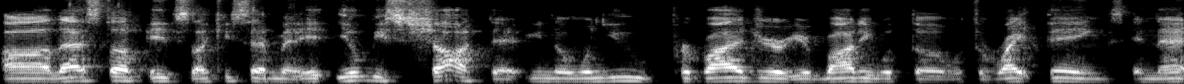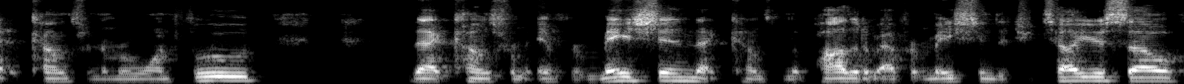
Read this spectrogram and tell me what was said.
uh, that stuff. It's like you said man it, you'll be shocked that you know when you provide your your body with the with the right things and that comes from number one food that comes from information that comes from the positive affirmation that you tell yourself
